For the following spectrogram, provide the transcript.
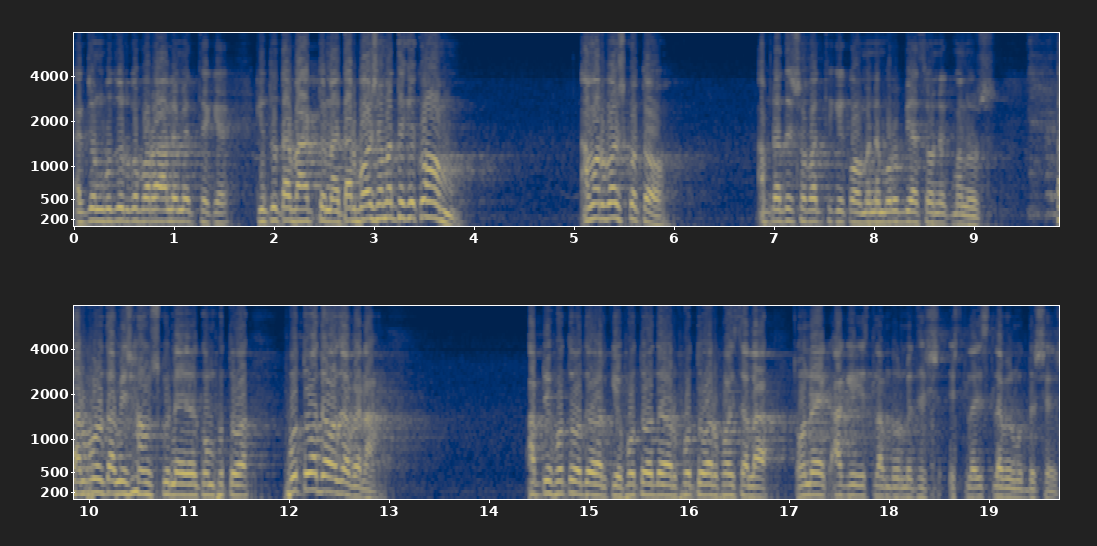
একজন বুজুর্গ বড় আলেমের থেকে, কিন্তু তার ভার তো নয় তার বয়স আমার থেকে কম। আমার বয়স কত? আপনাদের সবার থেকে কম মানে মুরব্বী আছে অনেক মানুষ। তারপরে তো আমি সাহস করি না এরকম ফতোয়া। ফতোয়া দেওয়া যাবে না। আপনি ফতোয়া দেওয়ার কি? ফতোয়া দেওয়ার, ফতোয়ার ফয়সালা অনেক আগে ইসলাম ধর্মে ইসলামের মধ্যে শেষ।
